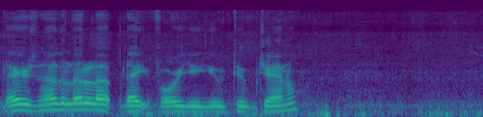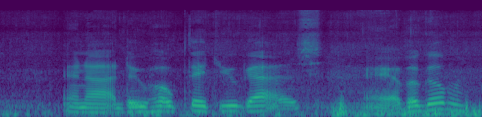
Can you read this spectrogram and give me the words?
there's another little update for you YouTube channel. And I do hope that you guys have a good one.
